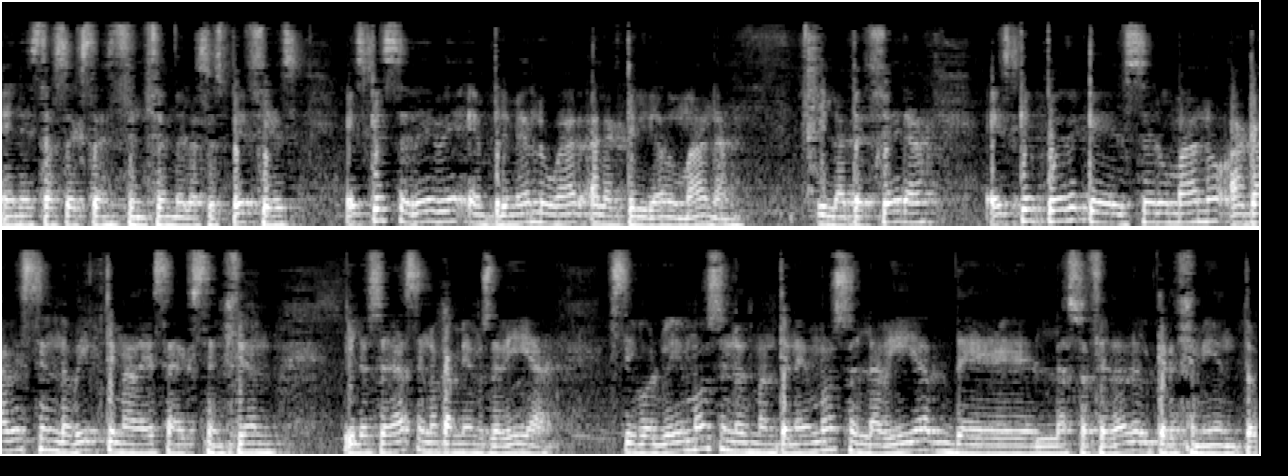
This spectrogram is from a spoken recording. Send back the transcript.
en esta sexta extinción de las especies es que se debe en primer lugar a la actividad humana. Y la tercera es que puede que el ser humano acabe siendo víctima de esa extinción y lo será si no cambiamos de vía, si volvemos y nos mantenemos en la vía de la sociedad del crecimiento.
